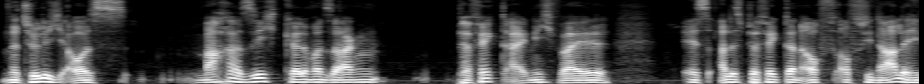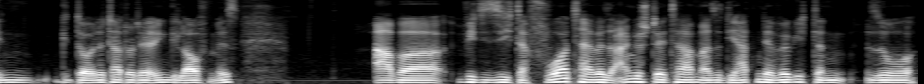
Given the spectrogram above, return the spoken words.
natürlich aus Machersicht könnte man sagen, perfekt eigentlich, weil es alles perfekt dann auch aufs Finale hingedeutet hat oder hingelaufen ist. Aber wie die sich davor teilweise angestellt haben, also die hatten ja wirklich dann so,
